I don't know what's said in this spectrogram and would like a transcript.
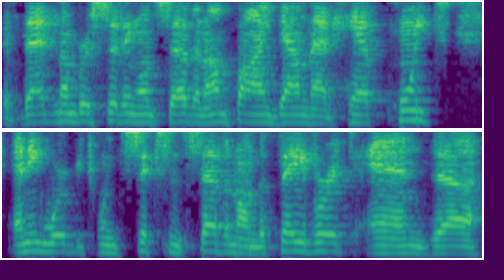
if that number is sitting on seven, I'm buying down that half point anywhere between six and seven on the favorite. And, uh,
